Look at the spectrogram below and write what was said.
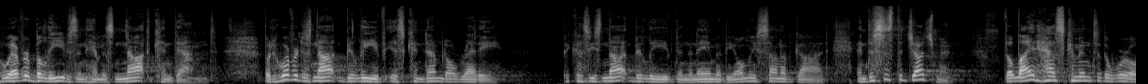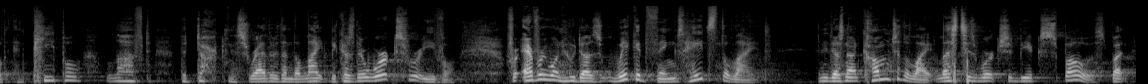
Whoever believes in him is not condemned, but whoever does not believe is condemned already because he's not believed in the name of the only Son of God. And this is the judgment. The light has come into the world, and people loved the darkness rather than the light because their works were evil. For everyone who does wicked things hates the light, and he does not come to the light, lest his work should be exposed. But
